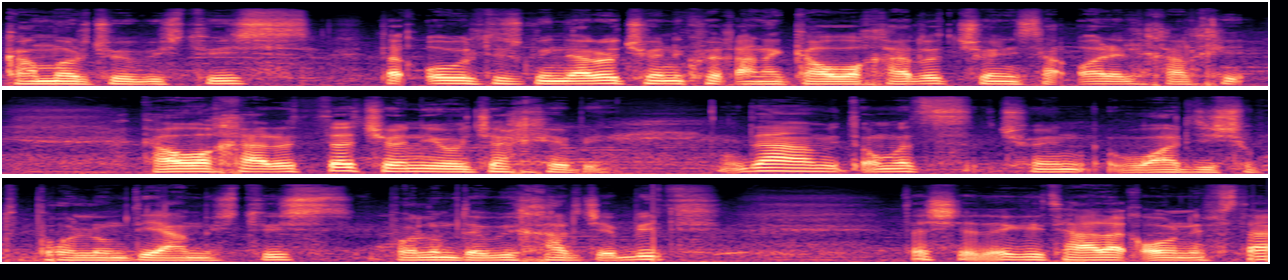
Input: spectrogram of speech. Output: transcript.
გამარჯვებისთვის და ყოველთვის გვინდა რომ ჩვენი ქვეყანა გავახაროთ ჩვენი საყვარელი ხალხი გავახაროთ და ჩვენი ოჯახები. და ამიტომაც ჩვენ ვარჯიშობთ ბოლომდე ამისთვის, ბოლომდე ვიხარჯებით და შედეგით არაყოვნებს და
